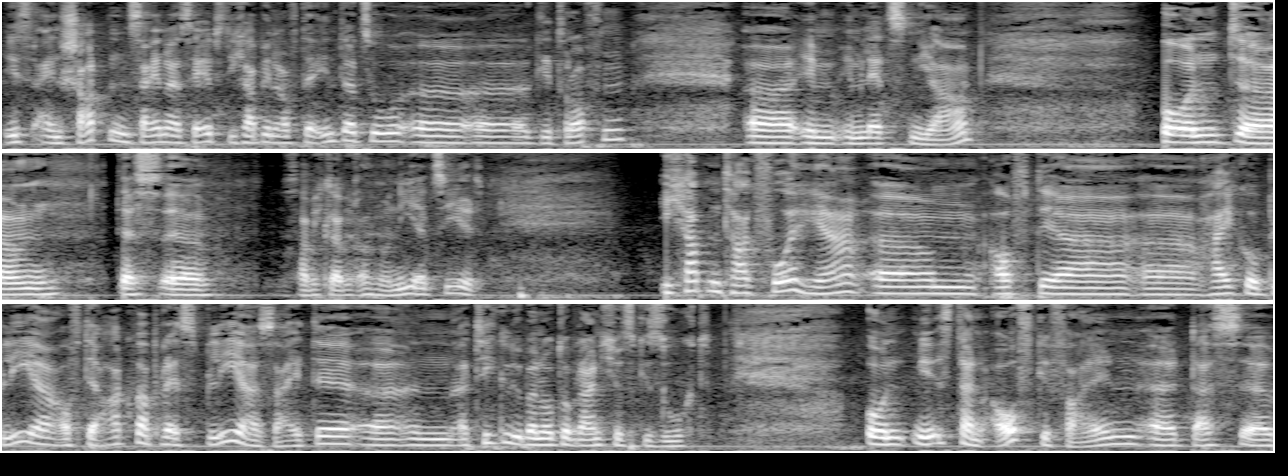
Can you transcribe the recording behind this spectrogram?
ist ein Schatten seiner selbst. Ich habe ihn auf der Interzoo äh, getroffen äh, im, im letzten Jahr. Und ähm, das, äh, das habe ich glaube ich auch noch nie erzählt. Ich habe einen Tag vorher ähm, auf der äh, Heiko Blea, auf der Aquapress Blea Seite äh, einen Artikel über Notobranchius gesucht. Und mir ist dann aufgefallen, äh, dass äh,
